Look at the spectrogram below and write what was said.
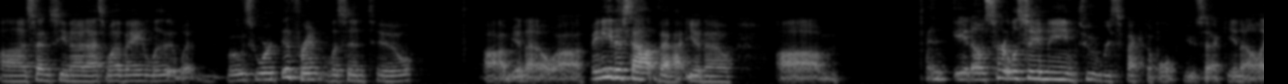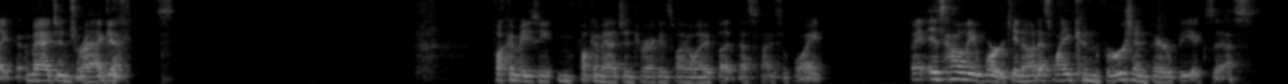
uh, since, you know, that's what they, those who are different listen to, um, you know, uh, they need to stop that, you know. Um, and you know start listening to respectable music you know like imagine dragons. Fuck amazing fuck imagine dragons by the way but that's the point is how we work you know that's why conversion therapy exists.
